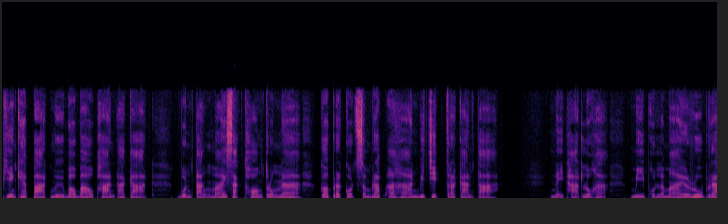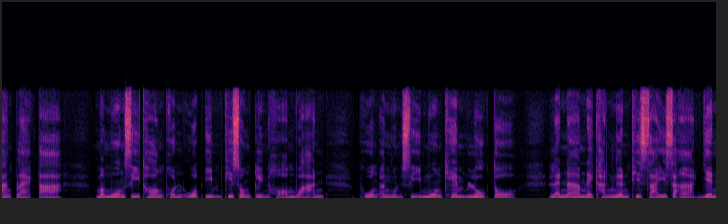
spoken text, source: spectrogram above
เพียงแค่ปาดมือเบาๆผ่านอากาศ บนต่างไม้สักทองตรงหน้าก็ปรากฏสำรับอาหารวิจิตรการตา ในถาดโลหะมีผลไม้รูปร่างแปลกตา มะม่วงสีทองผลอวบอิ่มที่ทรงกลิ่นหอมหวาน พวงองุ่นสีม่วงเข้มลูกโต และน้ำในขันเงินที่ใสสะอาดเย็น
